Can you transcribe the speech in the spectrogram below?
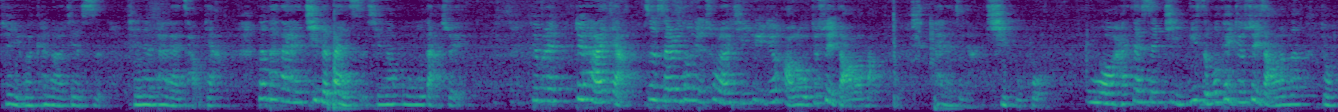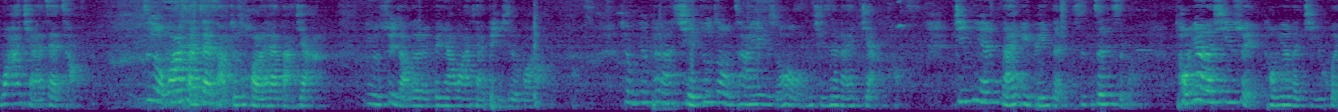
所以你会看到一件事：先生太太吵架，那太太还气得半死，心脏呼呼大睡，对不对？对他来讲，这十二东西出来，情绪已经好了，我就睡着了嘛。太太怎样气不过，我还在生气，你怎么可以就睡着了呢？就挖起来再吵。这个挖起来再吵，就是后来要打架，因为睡着的人被人家挖起来，脾气就不好。所以我们就看到显著这种差异的时候，我们其实来讲哈，今天男女平等是真什么？同样的薪水，同样的机会。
